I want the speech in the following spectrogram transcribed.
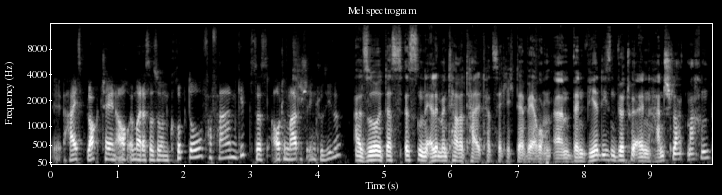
äh, heißt Blockchain auch immer, dass es so ein Krypto-Verfahren gibt? Das automatisch inklusive? Also das ist ein elementarer Teil tatsächlich der Währung. Ähm, wenn wir diesen virtuellen Handschlag machen,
